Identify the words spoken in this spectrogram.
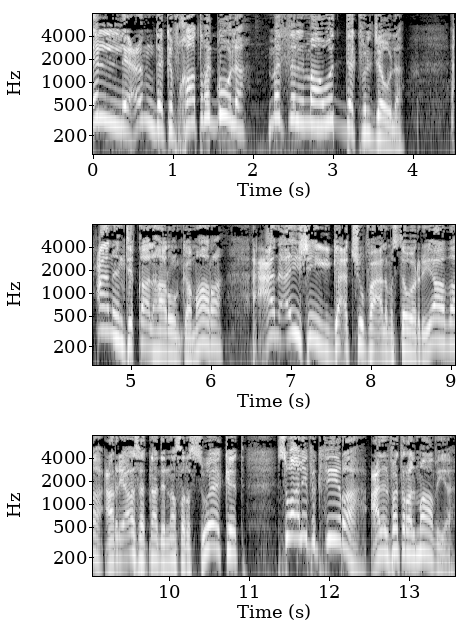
اللي عندك في خاطرك قوله. مثل ما ودك في الجولة. عن انتقال هارون كمارة عن أي شيء قاعد تشوفه على مستوى الرياضة عن رئاسة نادي النصر السويكت. سواليف كثيرة على الفترة الماضية.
